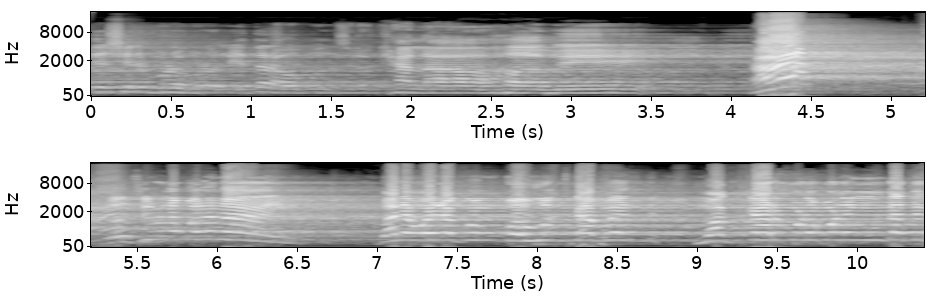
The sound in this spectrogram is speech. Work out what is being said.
দেশের বড় বড় নেতারাও বলছিল, খেলা হবে। হ্যাঁ? ওইরকম বহুত বড় বড় নেতাদের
